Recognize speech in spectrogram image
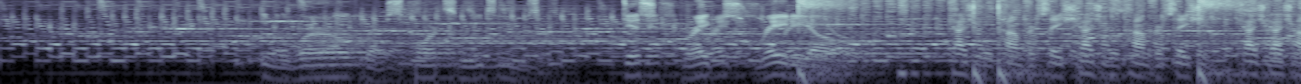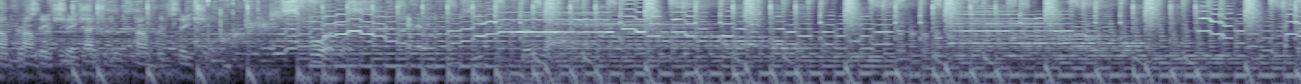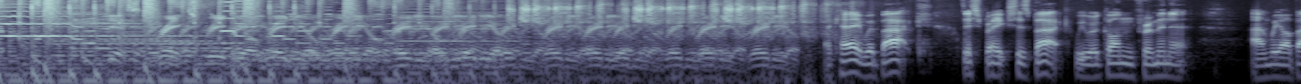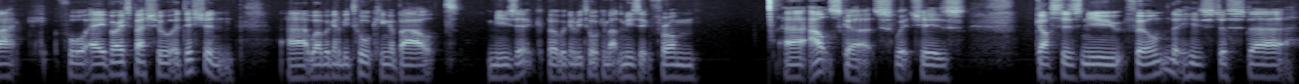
In a world where sports meets music, Disc Breaks Radio. Casual conversation, casual conversation, casual conversation, casual conversation. Sports radio. Okay, we're back. Disc Breaks is back. We were gone for a minute, and we are back for a very special edition uh, where we're going to be talking about music, but we're going to be talking about the music from uh, Outskirts, which is Gus's new film that he's just uh,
